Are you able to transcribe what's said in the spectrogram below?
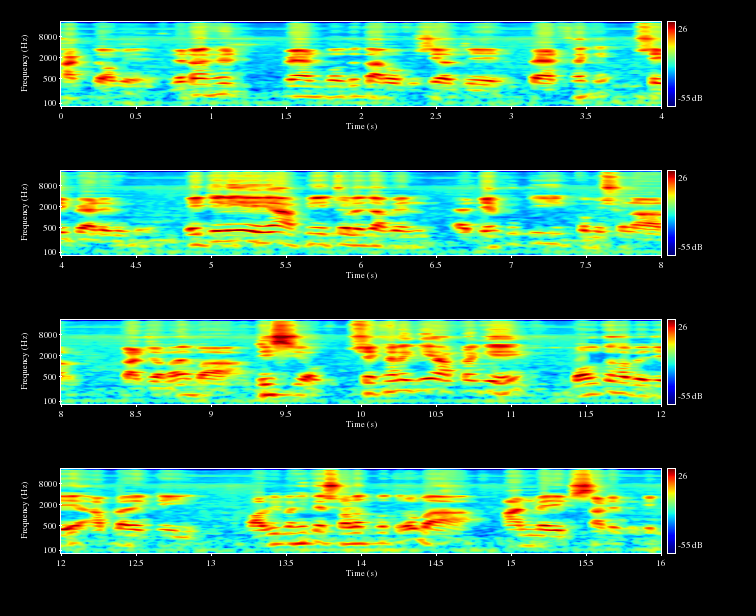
থাকতে হবে। লেটার হেড প্যাড বলতে তার অফিসিয়াল যে প্যাড থাকে, সেই প্যাডের উপরে। এটি নিয়ে আপনি চলে যাবেন ডেপুটি কমিশনার কার্যালয় বা ডিসিও সেখানে গিয়ে আপনাকে বলতে হবে যে আপনার একটি অবিবাহিতের সনদপত্র বা আনমেরিড সার্টিফিকেট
